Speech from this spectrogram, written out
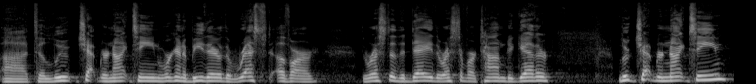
uh, to Luke chapter 19. We're going to be there the rest of our, the rest of the day, the rest of our time together. Luke chapter 19.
